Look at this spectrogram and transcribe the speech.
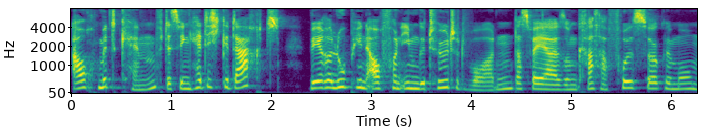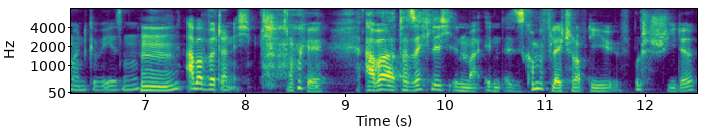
auch mitkämpft. Deswegen hätte ich gedacht, wäre Lupin auch von ihm getötet worden. Das wäre ja so ein krasser Full-Circle-Moment gewesen. Hm. Aber wird er nicht. Okay. Aber tatsächlich, in, in, es kommen wir vielleicht schon auf die Unterschiede,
